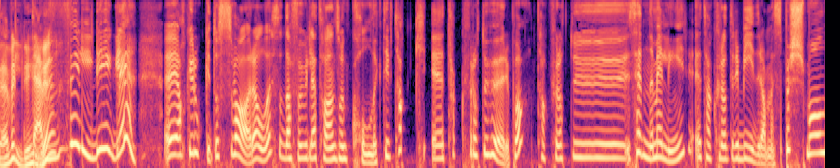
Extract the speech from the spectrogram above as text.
Det er veldig hyggelig. Det er veldig hyggelig! Eh, Jeg har ikke rukket å svare alle, så derfor vil jeg ta en sånn kollektiv takk. Eh, Takk for at du hører på. Takk for at du sender meldinger. Eh, Takk for at dere bidrar med spørsmål,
